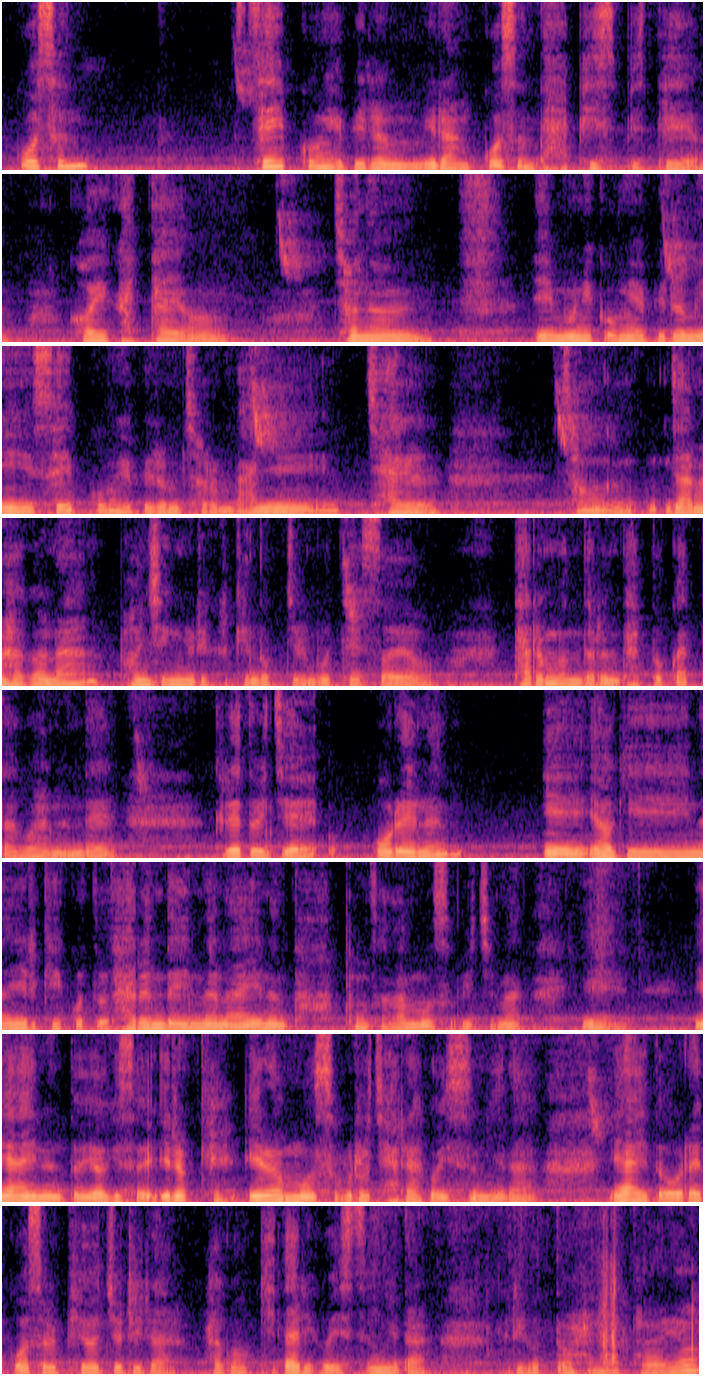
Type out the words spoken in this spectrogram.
꽃은 세입공예 비름이랑 꽃은 다 비슷비슷해요. 거의 같아요. 저는 이 무늬공예 비름이 세입공예 비름처럼 많이 잘 성장하거나 번식률이 그렇게 높질 못했어요. 다른 분들은 다 똑같다고 하는데 그래도 이제 올해는 예, 여기는 이렇게 있고 또 다른 데 있는 아이는 더 풍성한 모습이지만 예, 이 아이는 또 여기서 이렇게 이런 모습으로 자라고 있습니다. 이 아이도 올해 꽃을 피워주리라 하고 기다리고 있습니다. 그리고 또 하나 더요.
